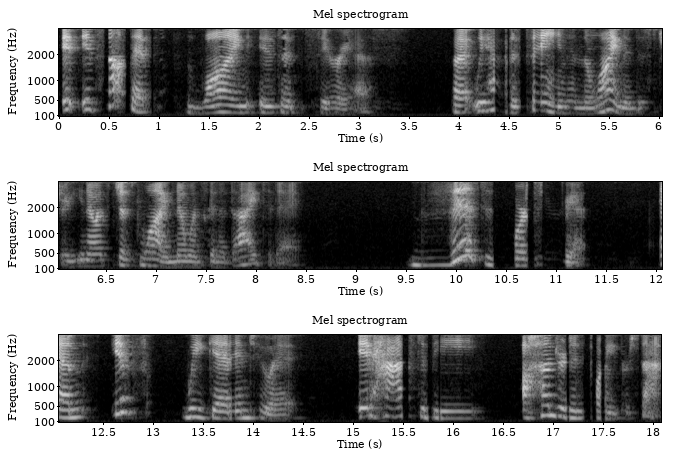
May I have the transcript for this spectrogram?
it, it's not that wine isn't serious. But we have the saying in the wine industry, you know, it's just wine. No one's going to die today. This is more serious. And if we get into it, it has to be 120%.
